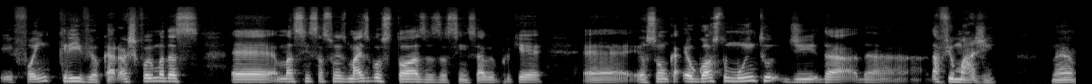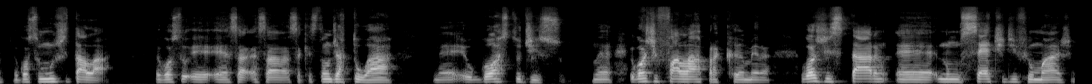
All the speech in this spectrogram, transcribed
e foi incrível, cara. Acho que foi uma das é, umas sensações mais gostosas, assim, sabe? Porque é, eu sou um, eu gosto muito de, da, da, da, filmagem, né? Eu gosto muito de estar tá lá. Eu gosto é, essa, essa, essa questão de atuar, né? Eu gosto disso né? Eu gosto de falar para a câmera, eu gosto de estar é, num set de filmagem,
